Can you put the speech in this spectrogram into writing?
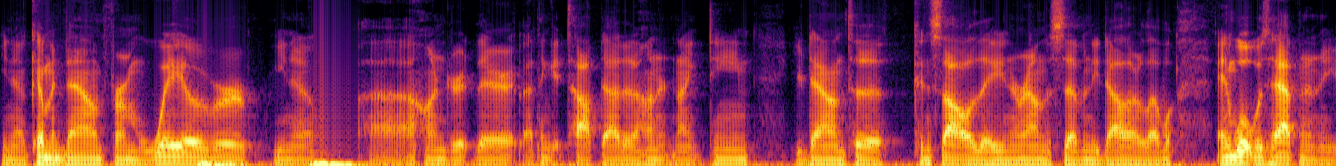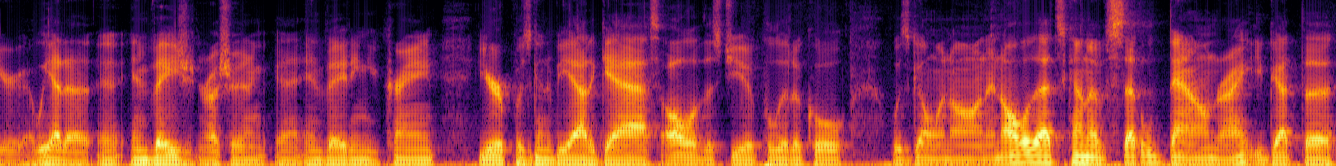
you know coming down from way over you know uh, 100 there. I think it topped out at 119 you're down to consolidating around the $70 level. And what was happening a year ago? We had an invasion russia uh, invading ukraine. Europe was going to be out of gas. All of this geopolitical was going on, and all of that's kind of settled down, right? You've got the,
